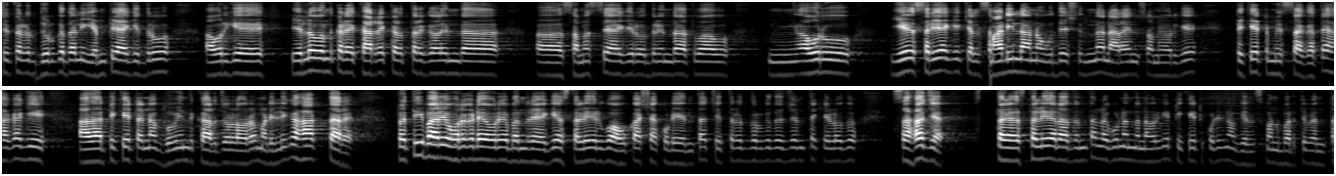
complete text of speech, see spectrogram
ಚಿತ್ರದುರ್ಗದಲ್ಲಿ ಎಂ ಪಿ ಆಗಿದ್ದರು ಅವರಿಗೆ ಎಲ್ಲೋ ಒಂದು ಕಡೆ ಕಾರ್ಯಕರ್ತರುಗಳಿಂದ ಸಮಸ್ಯೆ ಆಗಿರೋದ್ರಿಂದ ಅಥವಾ ಅವರು ಏ ಸರಿಯಾಗಿ ಕೆಲಸ ಮಾಡಿಲ್ಲ ಅನ್ನೋ ಉದ್ದೇಶದಿಂದ ನಾರಾಯಣ ಸ್ವಾಮಿ ಅವರಿಗೆ ಟಿಕೆಟ್ ಮಿಸ್ ಆಗುತ್ತೆ. ಹಾಗಾಗಿ ಆ ಟಿಕೆಟನ್ನು ಗೋವಿಂದ ಕಾರಜೋಳ ಅವರ ಮಡಿಲಿಗೆ ಹಾಕ್ತಾರೆ. ಪ್ರತಿ ಬಾರಿ ಹೊರಗಡೆ ಅವರೇ ಬಂದರೆ ಹೇಗೆ? ಸ್ಥಳೀಯರಿಗೂ ಅವಕಾಶ ಕೊಡಿ ಅಂತ ಚಿತ್ರದುರ್ಗದ ಜನತೆ ಕೇಳೋದು ಸಹಜ. ಸ್ಥ, ಸ್ಥಳೀಯರಾದಂಥ ರಘುನಂದನ್ ಅವರಿಗೆ ಟಿಕೆಟ್ ಕೊಡಿ, ನಾವು ಗೆಲ್ಸ್ಕೊಂಡು ಬರ್ತೀವಿ ಅಂತ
